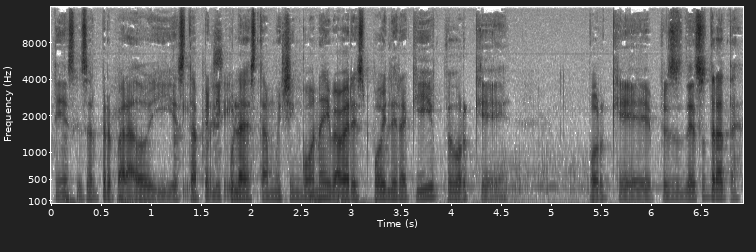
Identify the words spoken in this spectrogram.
Tienes que estar preparado y esta pues, sí. película está muy chingona y va a haber spoiler aquí porque porque pues de eso trata,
